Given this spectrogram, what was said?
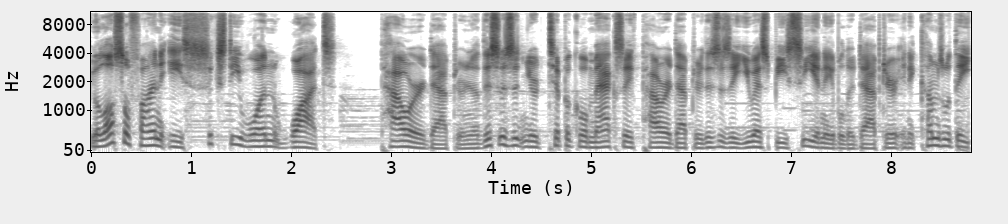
You'll also find a 61 watt power adapter. Now, this isn't your typical MagSafe power adapter. This is a USB C enabled adapter, and it comes with a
